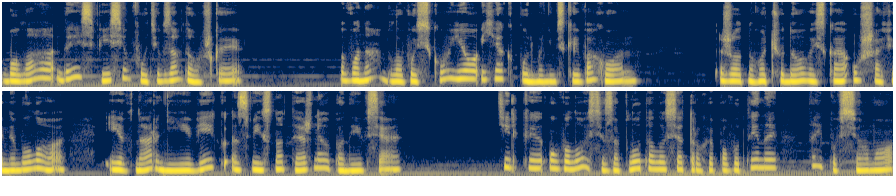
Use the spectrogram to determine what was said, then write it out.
була десь вісім футів завдовжки. Вона була вузькою, як пульманівський вагон. Жодного чудовиська у шафі не було, і в нарнії вік, звісно, теж не опинився, тільки у волосі заплуталося трохи павутини та й по всьому.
